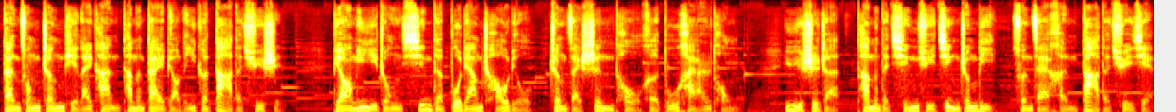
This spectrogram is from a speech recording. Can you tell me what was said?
但从整体来看，它们代表了一个大的趋势，表明一种新的不良潮流正在渗透和毒害儿童，预示着他们的情绪竞争力存在很大的缺陷。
